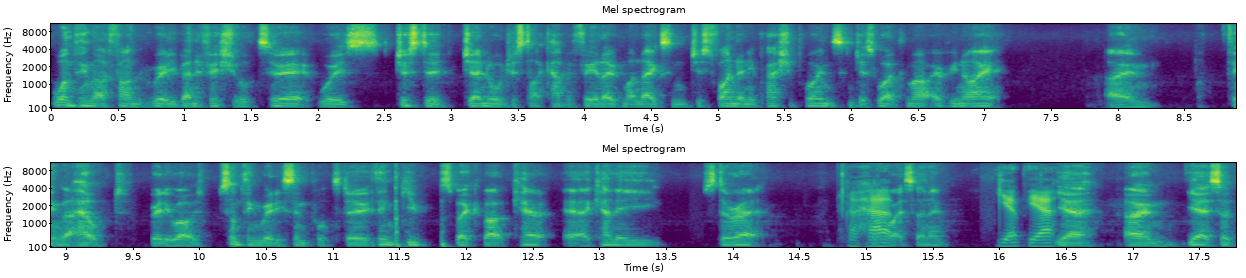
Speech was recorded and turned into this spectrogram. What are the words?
one thing that I found really beneficial to it was just a general, just like have a feel over my legs and just find any pressure points and just work them out every night. Um, I think that helped really well. It something really simple to do. I think you spoke about Ke- uh, Kelly Starrett. I have. Right surname. Yep. Yeah. Yeah. Um, yeah. So I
